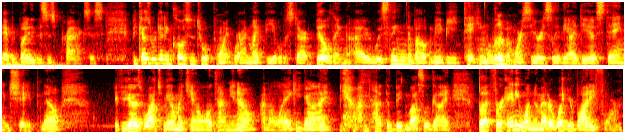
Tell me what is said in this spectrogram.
everybody, this is Praxis. Because we're getting closer to a point where I might be able to start building, I was thinking about maybe taking a little bit more seriously the idea of staying in shape. Now, if you guys watch me on my channel all the time, you know I'm a lanky guy. I'm not the big muscle guy. But for anyone, no matter what your body form,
